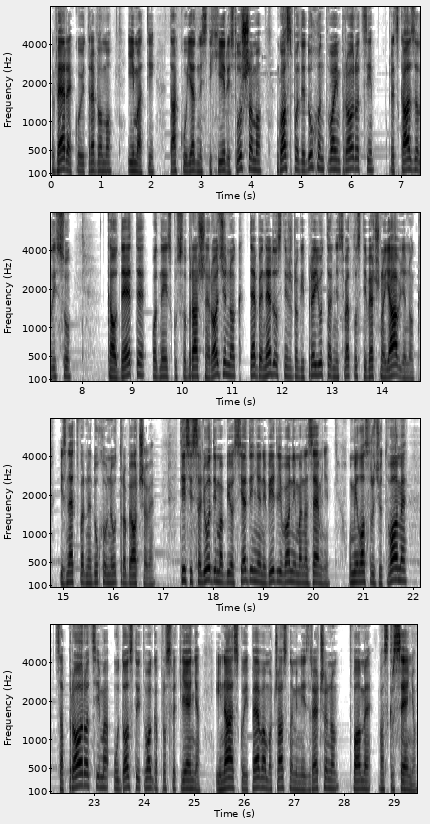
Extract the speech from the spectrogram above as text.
vere koju trebamo imati. Tako u jednoj stihiri slušamo, Gospode, duhom tvojim proroci predskazali su kao dete od neiskusobračne rođenog, tebe nedostižnog i prejutarnje svetlosti večno javljenog iz netvorne duhovne utrobe očeve. Ti si sa ljudima bio sjedinjen i vidljiv onima na zemlji. U milosrđu tvome, sa prorocima u dostoji Tvoga prosvetljenja i nas koji pevamo časnom i neizrečenom Tvome vaskrsenju.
